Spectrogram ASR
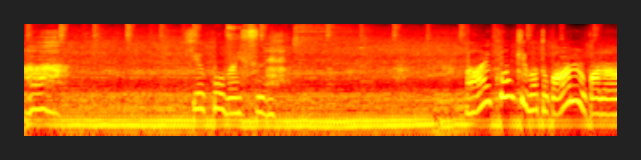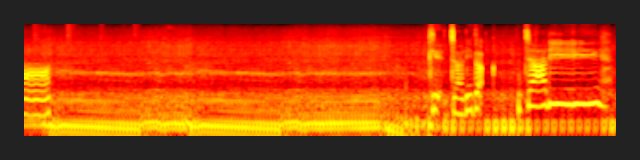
ああ。急勾配っすね。バイク置き場とかあんのかなげ砂利だ。砂利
